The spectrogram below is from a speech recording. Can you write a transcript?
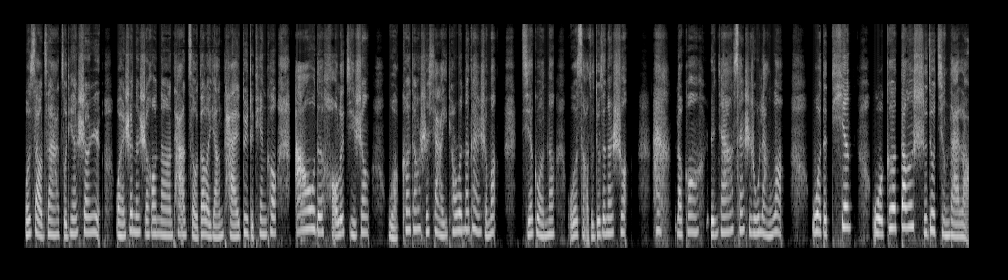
我嫂子啊，昨天生日晚上的时候呢，她走到了阳台，对着天空嗷的吼了几声。我哥当时吓了一跳，问他干什么。结果呢，我嫂子就在那说：“哎，老公，人家三十如狼了。”我的天！我哥当时就惊呆了，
